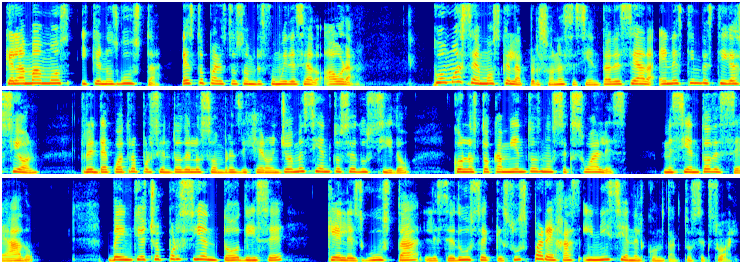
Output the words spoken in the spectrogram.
que la amamos y que nos gusta. Esto para estos hombres fue muy deseado. Ahora, ¿cómo hacemos que la persona se sienta deseada? En esta investigación, 34% de los hombres dijeron yo me siento seducido con los tocamientos no sexuales, me siento deseado. 28% dice que les gusta, les seduce que sus parejas inicien el contacto sexual.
